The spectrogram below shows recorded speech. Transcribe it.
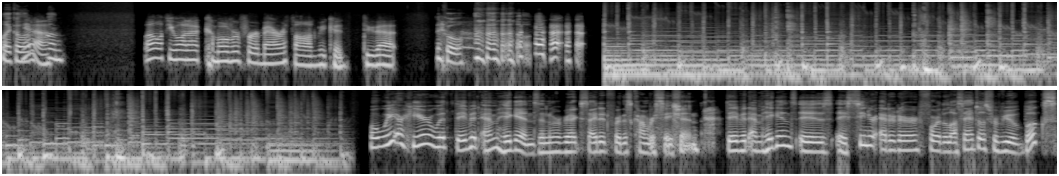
like a lot Yeah. of fun. well, if you want to come over for a marathon, we could do that. Cool. Well, we are here with David M. Higgins, and we're very excited for this conversation. David M. Higgins is a senior editor for the Los Angeles Review of Books,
